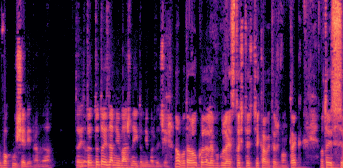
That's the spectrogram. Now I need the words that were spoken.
wokół siebie, prawda? To, jest, to, to, jest dla mnie ważne i to mnie bardzo cieszy. No, bo to ukulele w ogóle jest coś, to jest ciekawy też wątek, bo to jest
